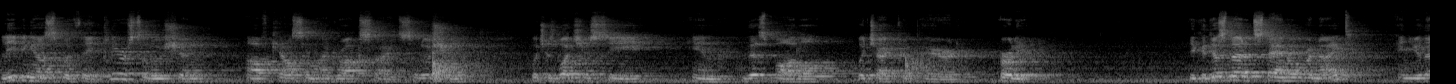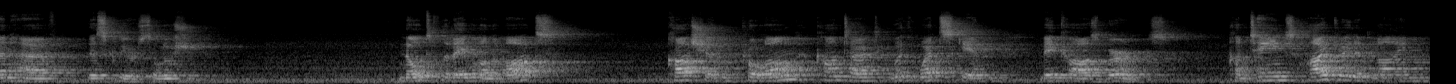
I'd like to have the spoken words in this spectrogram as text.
leaving us with a clear solution of calcium hydroxide solution, which is what you see in this bottle, which I prepared earlier. You can just let it stand overnight, and you then have this clear solution. Note the label on the box. Caution, prolonged contact with wet skin may cause burns. Contains hydrated lime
